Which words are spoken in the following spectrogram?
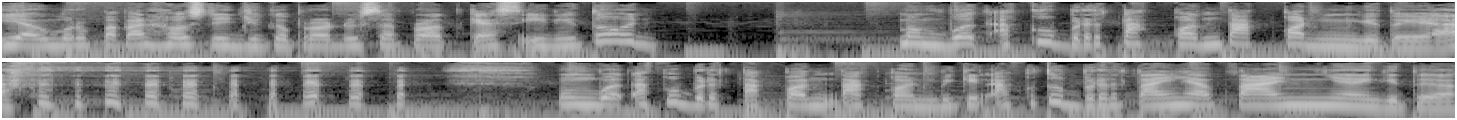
yang merupakan host dan juga produser podcast ini tuh membuat aku bertakon-takon gitu ya. membuat aku bertakon-takon, bikin aku tuh bertanya-tanya gitu.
